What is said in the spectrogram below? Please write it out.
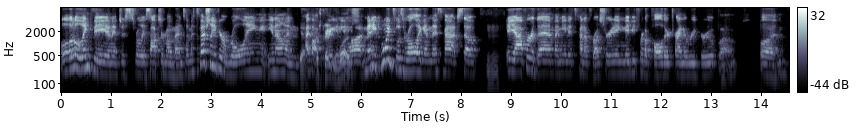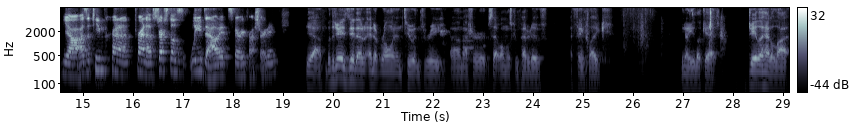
a little lengthy and it just really stops your momentum, especially if you're rolling, you know. And yeah, I thought Creighton was. many points was rolling in this match. So, mm-hmm. yeah, for them, I mean, it's kind of frustrating. Maybe for DePaul, they're trying to regroup. Um, but yeah, as a team, kind of trying to stretch those leads out, it's very frustrating. Yeah, but the Jays did end up rolling in two and three um, after set one was competitive. I think like, you know, you look at Jayla had a lot.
